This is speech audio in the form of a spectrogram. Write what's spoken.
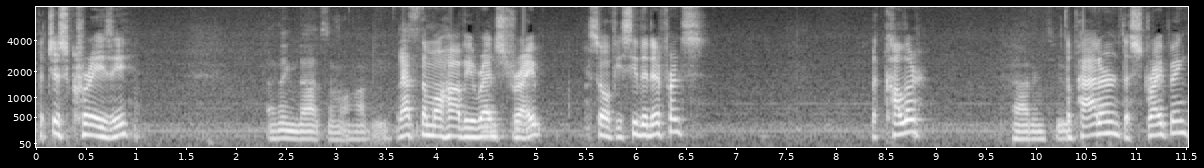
But just crazy. I think that's the Mojave. That's the Mojave red stripe. So if you see the difference, the color, Pattern too. the pattern, the striping.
